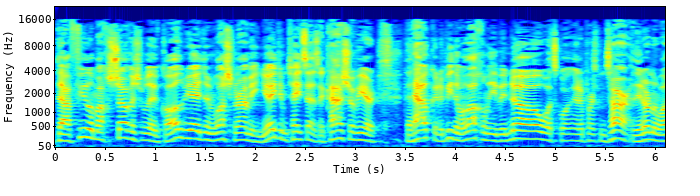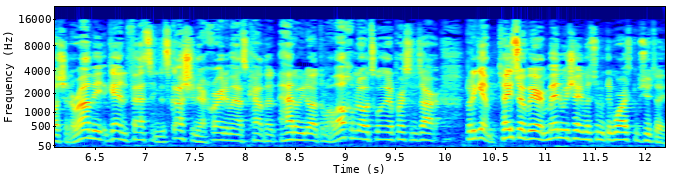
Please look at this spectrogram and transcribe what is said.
Dafilu machshava shbelev kol yadim lashon arami. Yadim Tate says a kash over here that how could it be the malachim even know what's going on in a person's heart? They don't know lashon arami. Again, fasting discussion. Achronim ask how, how do we know that the malachim know what's going on in a person's heart? But again, Tate over here, men rishayim mitzvah Gemara's computer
